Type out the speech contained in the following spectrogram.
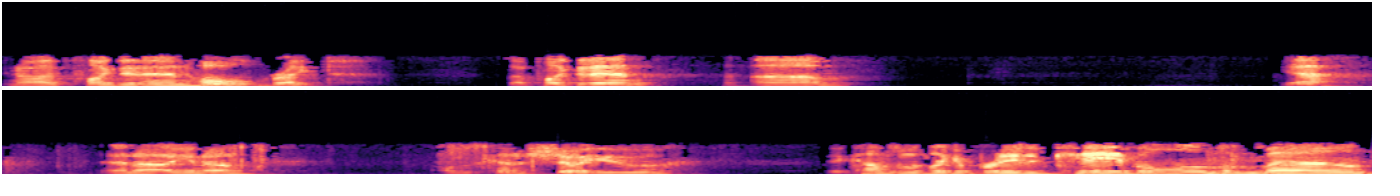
You know, I plugged it in. Oh, bright. So I plugged it in. Um, yeah. And, uh, you know, I'll just kind of show you it comes with like a braided cable and the mount,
